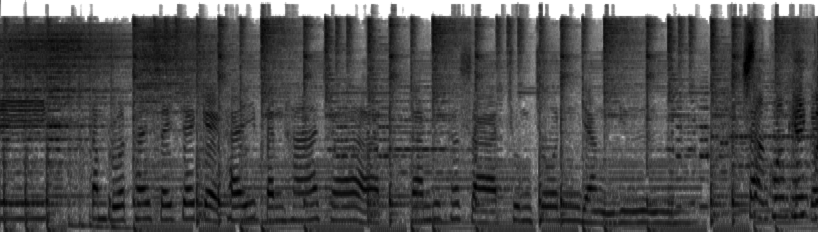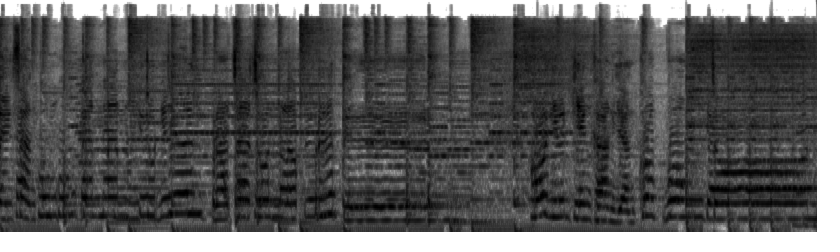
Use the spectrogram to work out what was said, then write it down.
ตำรวจไทยใส่ใจแก้ไขปัญหาชาติ ตามยุทธศาสตร์ชุมชนอย่างยืน สร้างความแข็งแกร่งสร้างภูมิคุ้มกันนั้นจุดยืนประชาชนหลับหรือตื่น ขอยืนเคียงข้างอย่างครบวงจร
